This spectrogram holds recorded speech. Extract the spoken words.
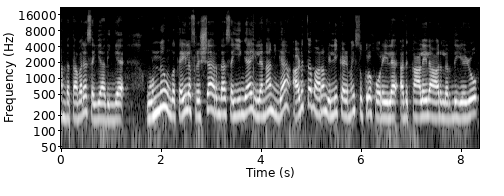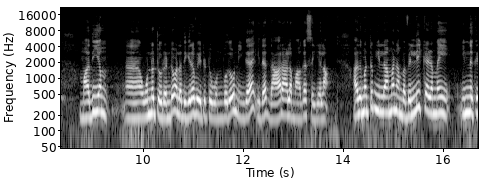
அந்த தவறை செய்யாதீங்க. ஒன்று உங்கள் கையில் ஃப்ரெஷ்ஷாக இருந்தால் செய்யுங்க இல்லைன்னா நீங்கள் அடுத்த வாரம் வெள்ளிக்கிழமை சுக்கரஹோரையில் அது காலையில் ஆறுலேருந்து ஏழோ மதியம் ஒன்று டு ரெண்டோ அல்லது இரவு எட்டு டு ஒன்பதோ நீங்கள் இதை தாராளமாக செய்யலாம். அது மட்டும் இல்லாமல் நம்ம வெள்ளிக்கிழமை இன்னைக்கு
